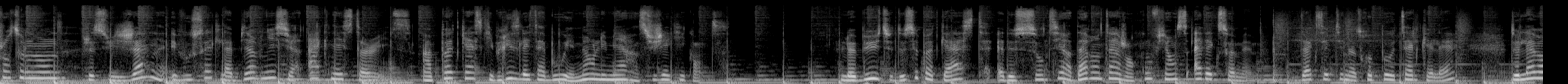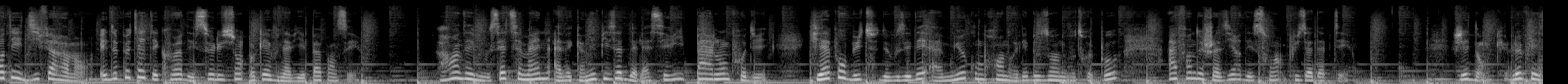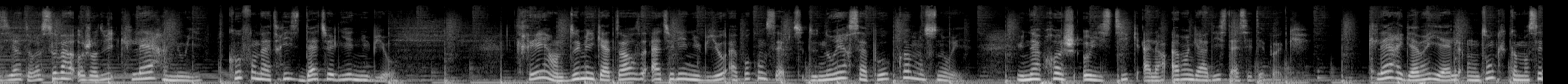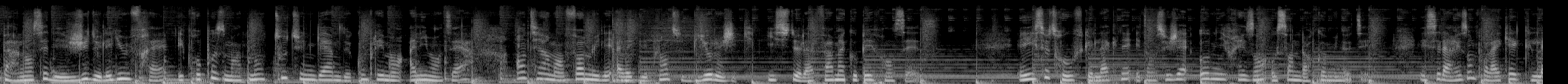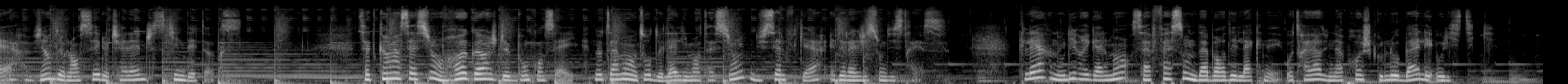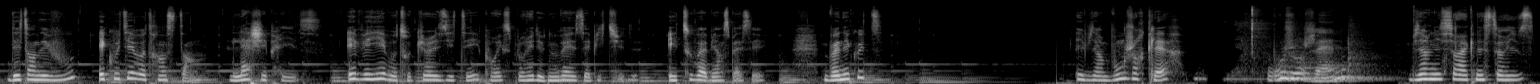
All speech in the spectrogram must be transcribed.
Bonjour tout le monde, je suis Jeanne et vous souhaite la bienvenue sur Acne Stories, un podcast qui brise les tabous et met en lumière un sujet qui compte. Le but de ce podcast est de se sentir davantage en confiance avec soi-même, d'accepter notre peau telle qu'elle est, de l'aborder différemment et de peut-être découvrir des solutions auxquelles vous n'aviez pas pensé. Rendez-vous cette semaine avec un épisode de la série Parlons produits, qui a pour but de vous aider à mieux comprendre les besoins de votre peau afin de choisir des soins plus adaptés. J'ai donc le plaisir de recevoir aujourd'hui Claire Nouy, cofondatrice d'Atelier Nubio. Créé en 2014, Atelier Nubio a pour concept de nourrir sa peau comme on se nourrit, une approche holistique alors avant-gardiste à cette époque. Claire et Gabriel ont donc commencé par lancer des jus de légumes frais et proposent maintenant toute une gamme de compléments alimentaires entièrement formulés avec des plantes biologiques issues de la pharmacopée française. Et il se trouve que l'acné est un sujet omniprésent au sein de leur communauté. Et c'est la raison pour laquelle Claire vient de lancer le challenge Skin Detox. Cette conversation regorge de bons conseils, notamment autour de l'alimentation, du self-care et de la gestion du stress. Claire nous livre également sa façon d'aborder l'acné au travers d'une approche globale et holistique. Détendez-vous, écoutez votre instinct, lâchez prise, éveillez votre curiosité pour explorer de nouvelles habitudes. Et tout va bien se passer. Bonne écoute Eh bien bonjour Claire. Bonjour Jeanne. Bienvenue sur Acne Stories.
